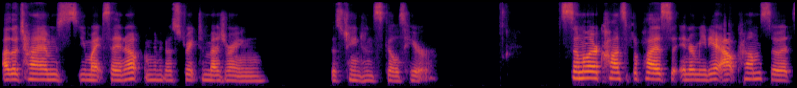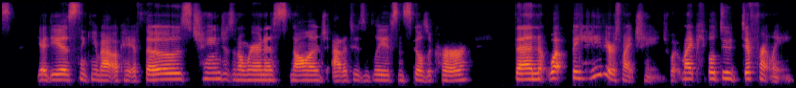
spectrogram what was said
Other times you might say, no, I'm going to go straight to measuring this change in skills here. Similar concept applies to intermediate outcomes. So it's the idea is thinking about, okay, if those changes in awareness, knowledge, attitudes and beliefs and skills occur, then what behaviors might change? What might people do differently?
